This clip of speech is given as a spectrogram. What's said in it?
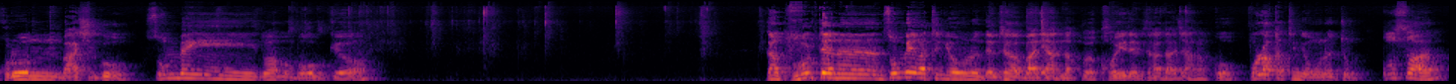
그런 맛이고 쏨뱅이도 한번 먹어볼게요. 일단 구울 때는 쏨뱅이 같은 경우는 냄새가 많이 안 났고요. 거의 냄새가 나지 않았고 볼락 같은 경우는 좀 구수한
